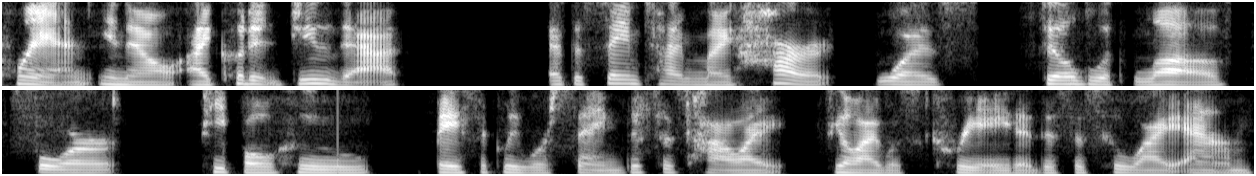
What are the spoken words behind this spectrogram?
plan. You know, I couldn't do that. At the same time, my heart was filled with love for people who basically were saying, This is how I feel I was created. This is who I am.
